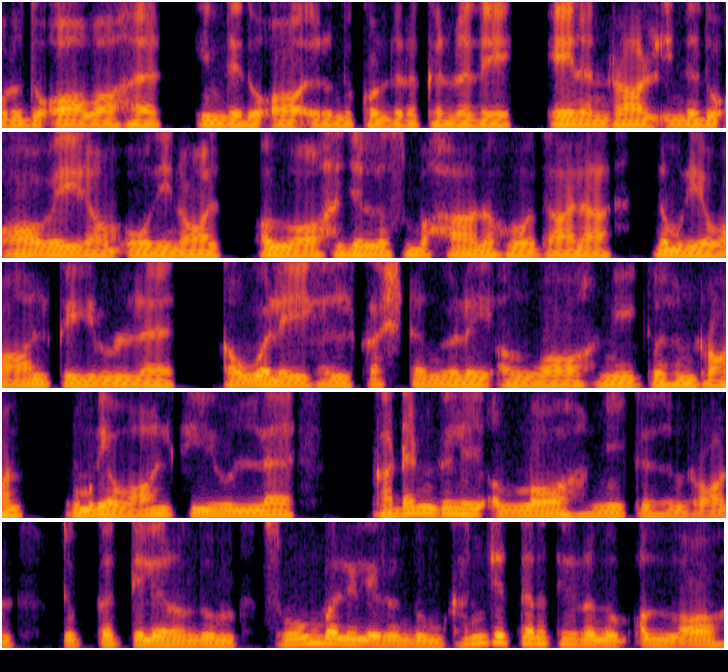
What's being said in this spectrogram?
ஒரு துஆவாக இந்த துஆ இருந்து கொண்டிருக்கின்றது. ஏனென்றால் இந்த துஆவை நாம் ஓதினால் அல்லாஹ் ஜல்ல சுபஹானஹு நம்முடைய வாழ்க்கையில் உள்ள கவலைகள் கஷ்டங்களை அல்லாஹ் நீக்குகின்றான். நம்முடைய வாழ்க்கையில் உள்ள கடன்களை அல்லாஹ் நீக்குகின்றான். துக்கத்திலிருந்தும் சோம்பலில் இருந்தும் கஞ்சத்தனத்திலிருந்தும் அல்லாஹ்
